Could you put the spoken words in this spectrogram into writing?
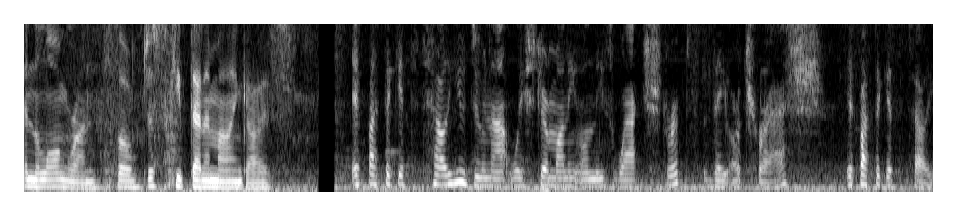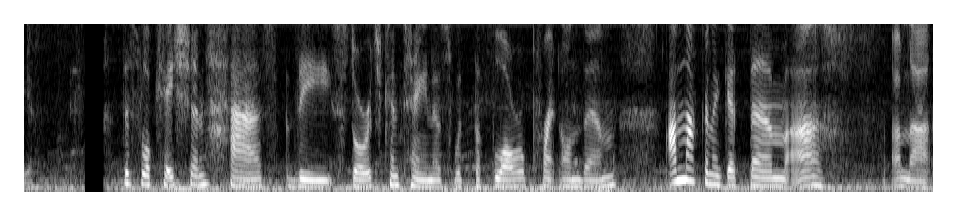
in the long run. So just keep that in mind, guys. If I forget to tell you, do not waste your money on these wax strips. They are trash. If I forget to tell you. This location has the storage containers with the floral print on them. I'm not going to get them. Uh, I'm not.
